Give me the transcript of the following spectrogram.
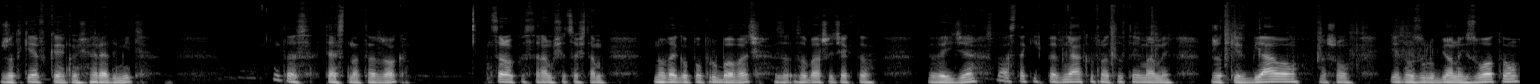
rzodkiewkę, jakąś redmit. I to jest test na ten rok. Co roku staram się coś tam nowego popróbować, zobaczyć jak to wyjdzie. No a z takich pewniaków, no tutaj mamy rzodkiew białą, naszą jedną z ulubionych złotą.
